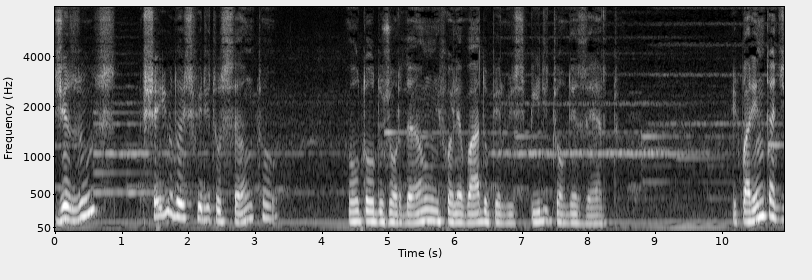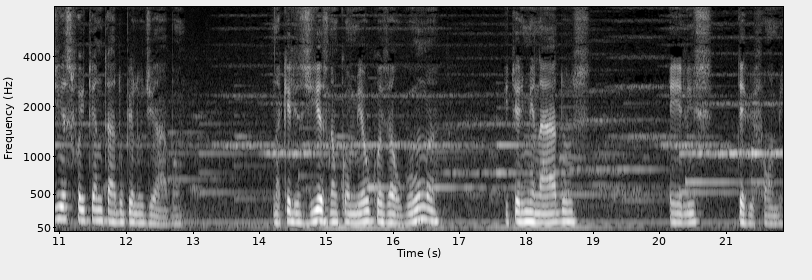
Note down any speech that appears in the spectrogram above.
Jesus cheio do Espírito Santo, voltou do Jordão e foi levado pelo Espírito ao deserto. E quarenta dias foi tentado pelo diabo. Naqueles dias não comeu coisa alguma, e terminados eles, teve fome.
